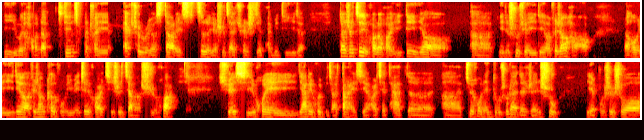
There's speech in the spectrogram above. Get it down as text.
引以为豪的精算专业 actuarial studies，这个也是在全世界排名第一的。但是这一块的话，一定要啊，你的数学一定要非常好，然后一定要非常刻苦，因为这块其实讲实话，学习会压力会比较大一些，而且它的啊最后能读出来的人数也不是说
